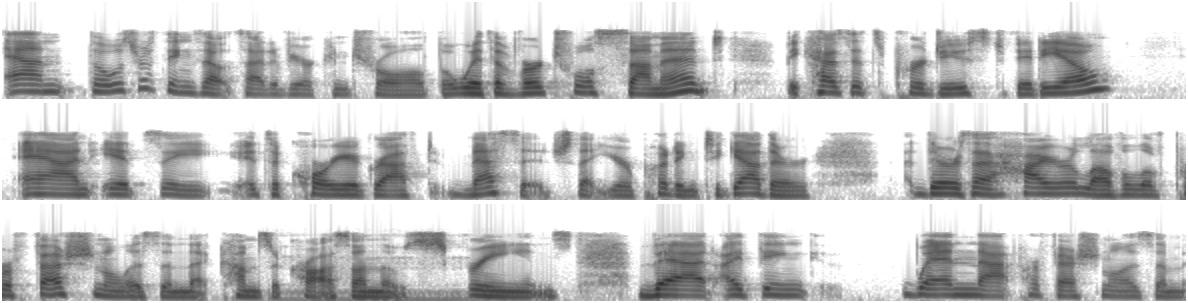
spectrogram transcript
and those are things outside of your control but with a virtual summit because it's produced video and it's a it's a choreographed message that you're putting together there's a higher level of professionalism that comes across on those screens that i think when that professionalism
